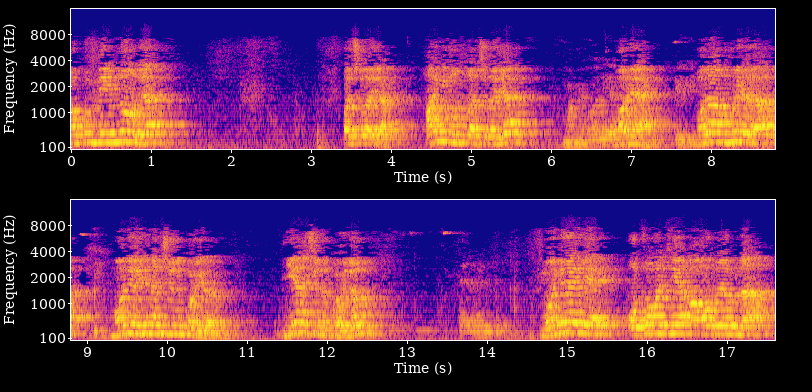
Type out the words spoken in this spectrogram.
kapı benim ne olacak? Açılacak. Hangi modda açılacak? Manuel. Manuel. O zaman buraya da manuelin açığını koyuyorum. Niye açığını koydum? Manueli otomatiğe aldığımda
